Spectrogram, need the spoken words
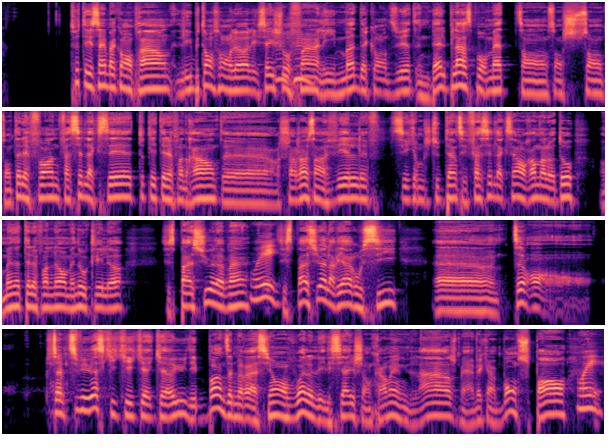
Tout est simple à comprendre. Les boutons sont là, les sièges Mhm. chauffants, les modes de conduite, une belle place pour mettre son, son, son- son téléphone, facile d'accès, tous les téléphones rentrent, euh, en chargeur sans fil. C'est comme je dis tout le temps, c'est facile d'accès, on rentre dans l'auto, on met notre téléphone là, on met nos clés là. C'est spacieux à l'avant. Oui. C'est spacieux à l'arrière aussi. Euh, tu sais, on- c'est un petit VUS qui, qui- qui- qui a eu des bonnes améliorations. On voit là, les, les sièges sont quand même larges, mais avec un bon support. Oui.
